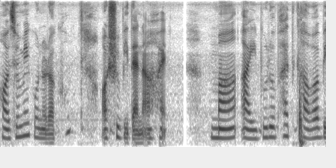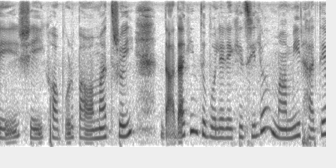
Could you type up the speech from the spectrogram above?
হজমে কোনো রকম অসুবিধা না হয়। মা আইবুড়ো ভাত খাওয়াবে সেই খবর পাওয়া মাত্রই দাদা কিন্তু বলে রেখেছিল, মামির হাতে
